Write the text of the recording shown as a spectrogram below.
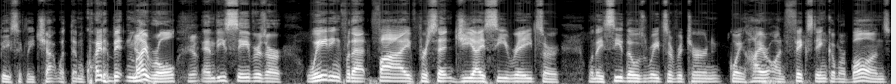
basically chat with them quite a bit in my role, Yep. and these savers are waiting for that five percent GIC rates, or when they see those rates of return going higher on fixed income or bonds,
